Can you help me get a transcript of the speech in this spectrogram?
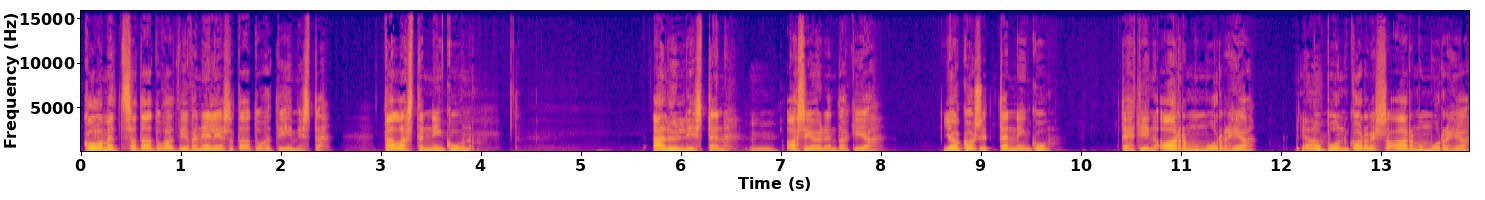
300 000-400 000 ihmistä tällaisten niin kuin älyllisten Mm. asioiden takia joko sitten niin kuin tehtiin armomurhia, Joo. pupun korvissa armomurhia,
